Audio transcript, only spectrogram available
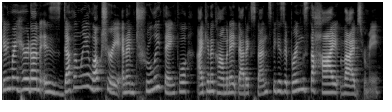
Getting my hair done is definitely a luxury, and I'm truly thankful I can accommodate that expense because it brings the high vibes for me.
